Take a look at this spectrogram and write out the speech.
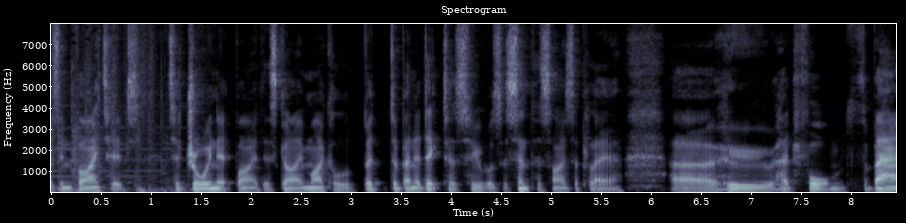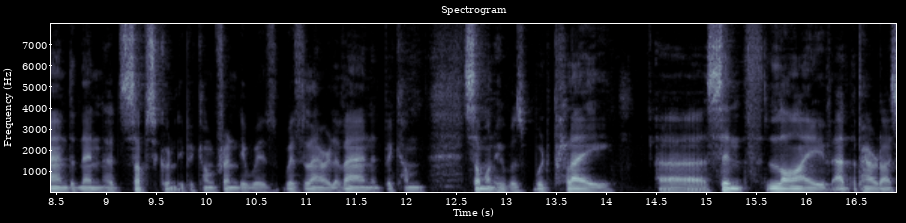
Was invited to join it by this guy, Michael De Benedictus, who was a synthesizer player uh, who had formed the band and then had subsequently become friendly with, with Larry Levan and become someone who was would play uh, synth live at the Paradise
